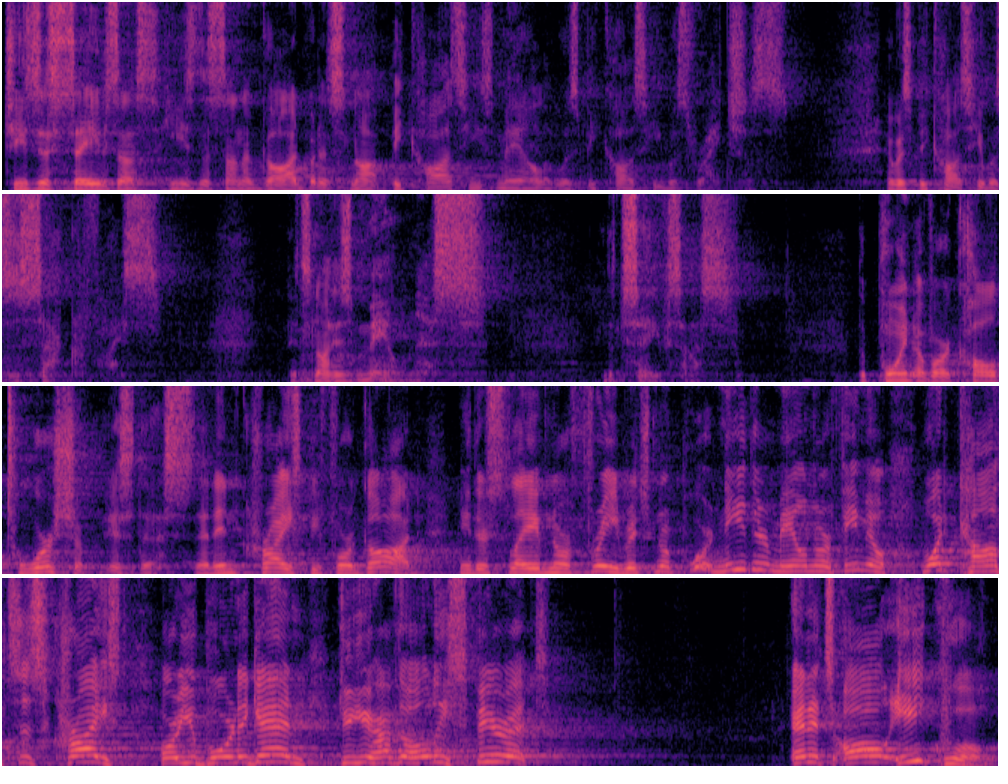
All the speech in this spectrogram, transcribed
Jesus saves us. He's the Son of God, but it's not because he's male, it was because he was righteous. It was because he was a sacrifice. It's not his maleness that saves us. The point of our call to worship is this that in Christ, before God, neither slave nor free, rich nor poor, neither male nor female, what counts is Christ. Are you born again? Do you have the Holy Spirit? And it's all equal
